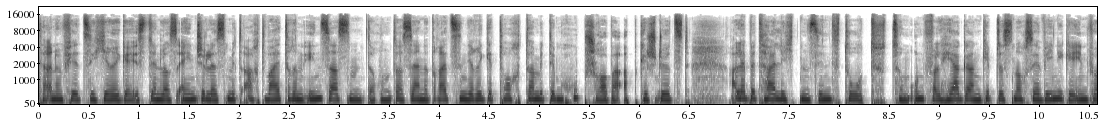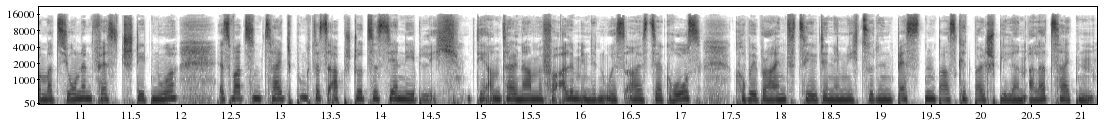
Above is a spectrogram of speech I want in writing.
Der 41-Jährige ist in Los Angeles mit acht weiteren Insassen, darunter seine 13-jährige Tochter, mit dem Hubschrauber abgestürzt. Alle Beteiligten sind tot. Zum Unfallhergang gibt es noch sehr wenige Informationen. Fest steht nur, es war zum Zeitpunkt des Absturzes sehr nebelig. Die Anteilnahme vor allem in den USA ist sehr groß. Kobe Bryant zählte nämlich zu den besten Basketballspielern aller Zeiten.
